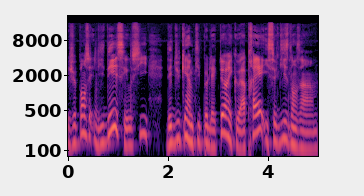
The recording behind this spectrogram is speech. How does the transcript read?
Et je pense l'idée, c'est aussi d'éduquer un petit peu le lecteur et qu'après, ils se disent dans un,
